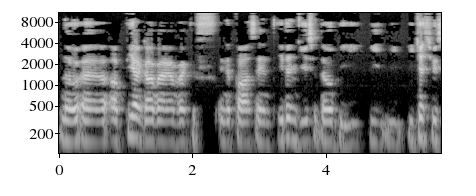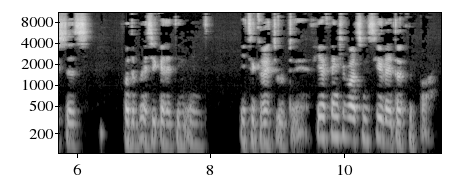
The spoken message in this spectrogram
No, uh, a peer guy where I worked with in the past, and he didn't use Adobe. He, he, he just used this for the basic editing, and it's a great tool to have. Yeah, thank you for watching. See you later. Goodbye.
